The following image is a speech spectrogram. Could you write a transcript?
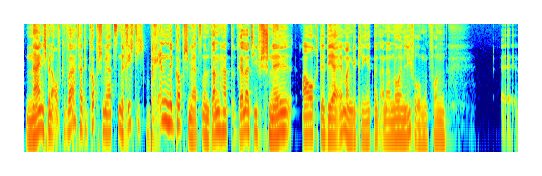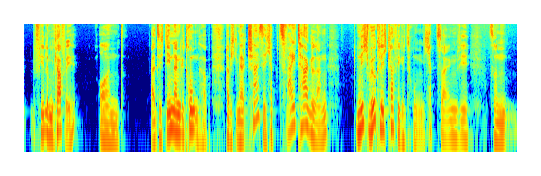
Nein, ich bin aufgewacht, hatte Kopfschmerzen, richtig brennende Kopfschmerzen und dann hat relativ schnell auch der DRL-Mann geklingelt mit einer neuen Lieferung von äh, vielem Kaffee. Und als ich den dann getrunken habe, habe ich gemerkt, scheiße, ich habe zwei Tage lang nicht wirklich Kaffee getrunken. Ich habe zwar irgendwie so einen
